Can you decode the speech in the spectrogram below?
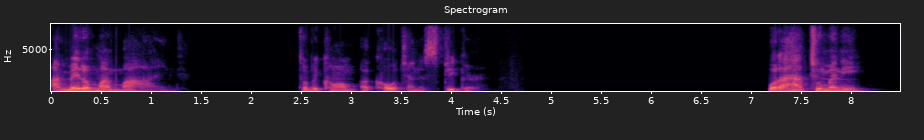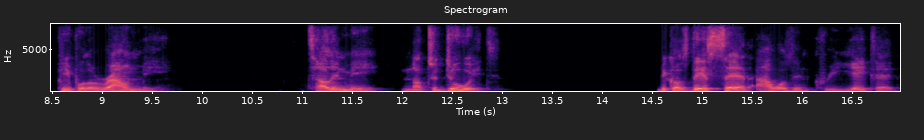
I made up my mind to become a coach and a speaker. But I had too many people around me telling me not to do it because they said I wasn't created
